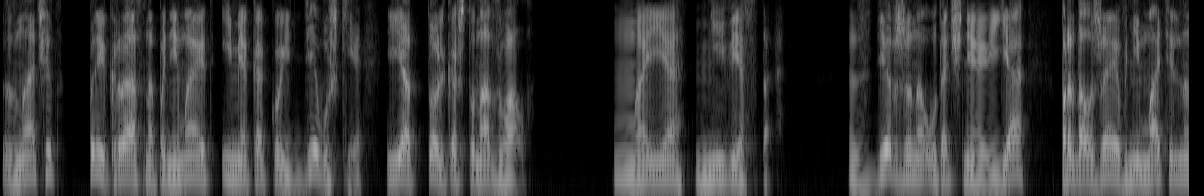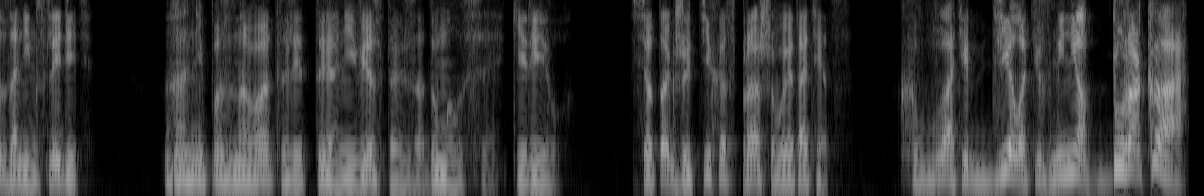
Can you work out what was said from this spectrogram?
Значит, прекрасно понимает имя какой девушки я только что назвал. «Моя невеста». Сдержанно уточняю я, продолжая внимательно за ним следить. «А не поздновато ли ты о невестах задумался, Кирилл?» Все так же тихо спрашивает отец. «Хватит делать из меня дурака!»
